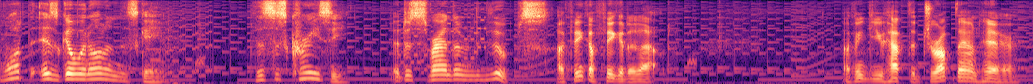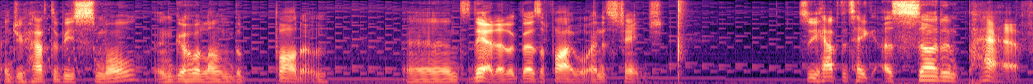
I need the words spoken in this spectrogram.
What is going on in this game? This is crazy. It just randomly loops. I think I figured it out. I think you have to drop down here and you have to be small and go along the bottom and there, yeah, look, there's a fireball and it's changed. So you have to take a certain path.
